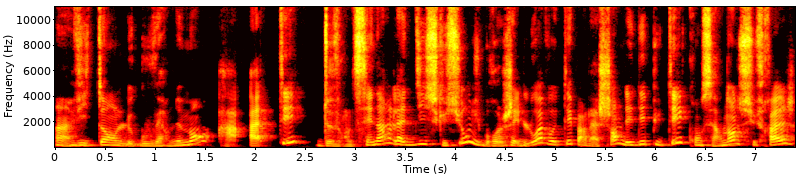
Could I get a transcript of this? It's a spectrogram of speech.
invitant le gouvernement à hâter devant le Sénat la discussion du projet de loi voté par la Chambre des députés concernant le suffrage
